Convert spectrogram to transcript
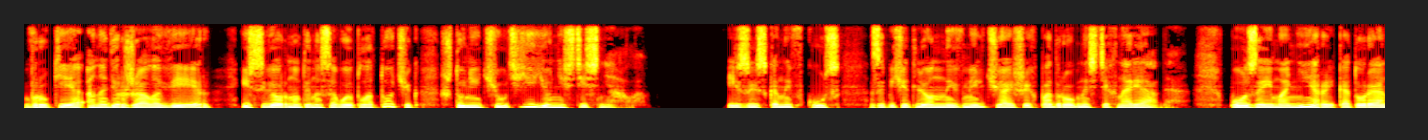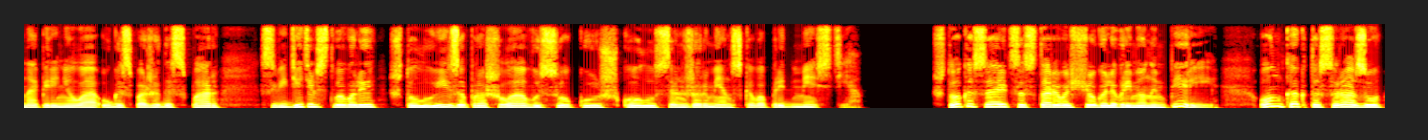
В руке она держала веер и свернутый носовой платочек, что ничуть ее не стесняло. Изысканный вкус, запечатленный в мельчайших подробностях наряда, поза и манеры, которые она переняла у госпожи де Спар, свидетельствовали, что Луиза прошла высокую школу Сен-Жерменского предместья. Что касается старого щеголя времен империи, он как-то сразу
